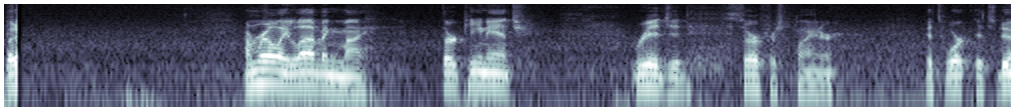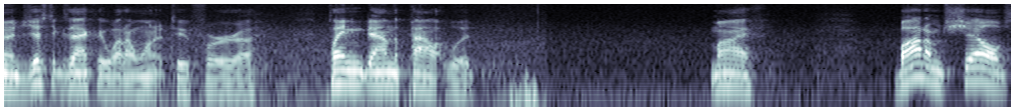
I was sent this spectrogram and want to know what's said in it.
But I'm really loving my 13 inch Ridgid surface planer. It's work it's doing just exactly what I want it to for uh, planing down the pallet wood. My bottom shelves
